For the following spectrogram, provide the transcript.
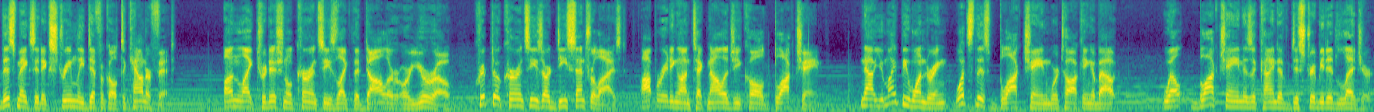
This makes it extremely difficult to counterfeit. Unlike traditional currencies like the dollar or euro, cryptocurrencies are decentralized, operating on technology called blockchain. Now you might be wondering, what's this blockchain we're talking about? Well, blockchain is a kind of distributed ledger,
